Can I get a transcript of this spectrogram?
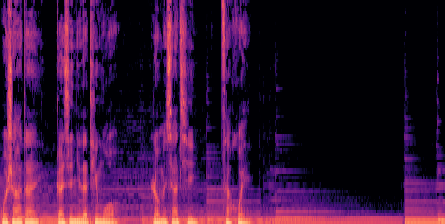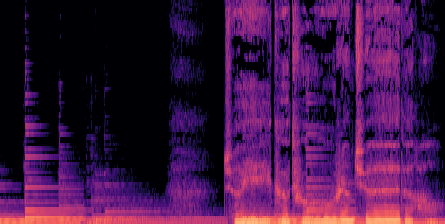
我是阿呆，感谢你在听我，让我们下期再会。这一刻突然觉得好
